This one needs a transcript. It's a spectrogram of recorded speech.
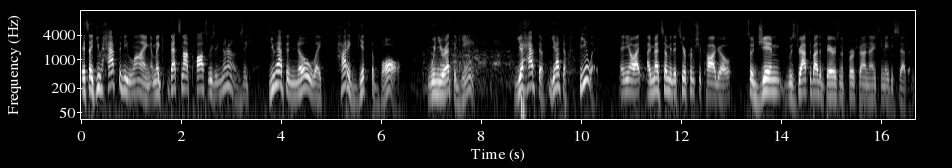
it's like you have to be lying. I'm like, that's not possible. He's like, no, no, no. He's like, you have to know like how to get the ball when you're at the game. You have to you have to feel it. And you know, I, I met somebody that's here from Chicago. So Jim was drafted by the Bears in the first round in 1987.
